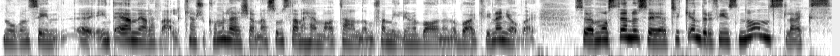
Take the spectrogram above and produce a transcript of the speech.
någonsin, eh, inte än i alla fall, kanske kommer lära känna som stannar hemma och tar hand om familjen och barnen och bara kvinnan jobbar. Så jag måste ändå säga, jag tycker ändå det finns någon slags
